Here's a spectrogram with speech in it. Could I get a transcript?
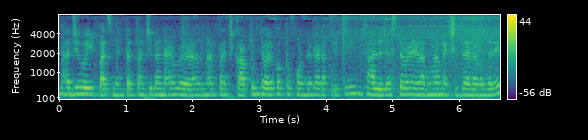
भाजी होईल पाच मिनटात. भाजीला नाही वेळ लागणार. भाजी कापून ठेवले फक्त फोडणीला टाकली की झालं. जास्त वेळ लागणार नाही शिजायला वगैरे.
